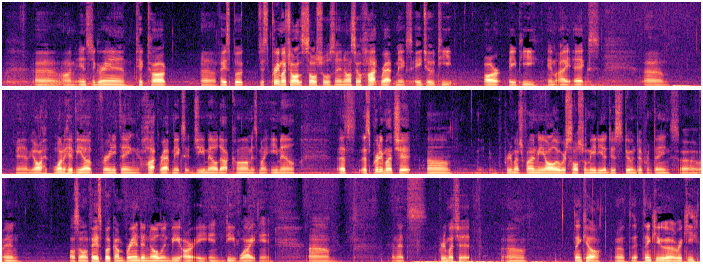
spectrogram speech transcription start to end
uh, on Instagram, TikTok, uh, Facebook, just pretty much all the socials, and also Hot Rap Mix H O T R A P M I X. Um, and if y'all want to hit me up for anything, hotrapmix at gmail.com is my email. That's that's pretty much it. Um, pretty much find me all over social media, just doing different things. Uh, and also on Facebook, I'm Brandyn Nolan, B R A N D Y N. Um, and that's pretty much it. Um, thank y'all. Uh, th- thank you, uh, Ricky.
